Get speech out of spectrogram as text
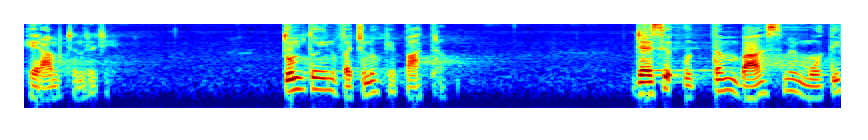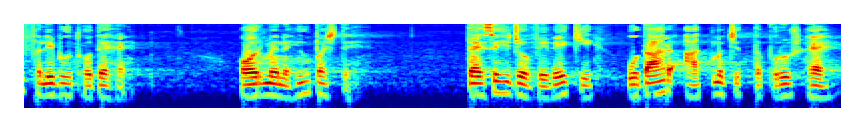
हे। रामचंद्र जी, तुम तो इन वचनों के पात्र हो। जैसे उत्तम बाँस में मोती फलीभूत होते हैं और में नहीं उपजते तैसे ही जो विवेकी उदार आत्मचित्त पुरुष है,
